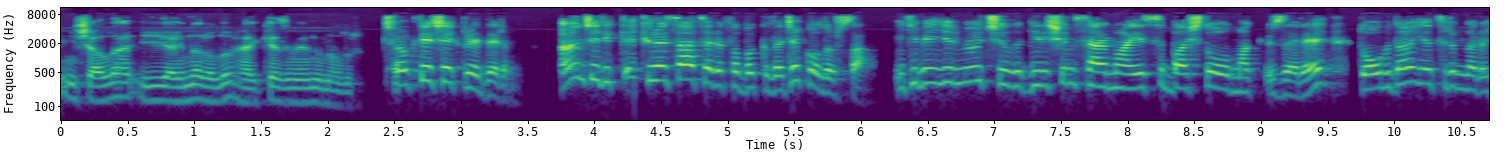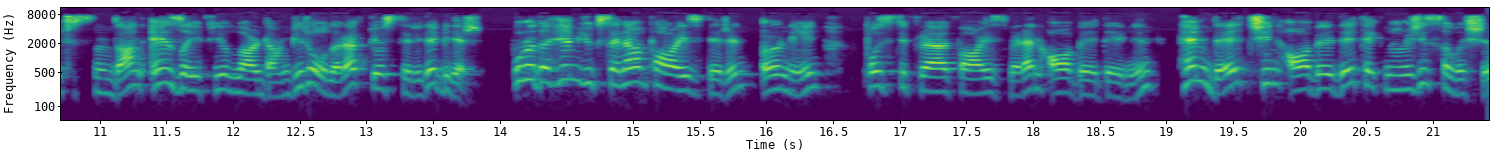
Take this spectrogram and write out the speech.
İnşallah iyi yayınlar olur. Herkes memnun olur. Çok teşekkür ederim. Öncelikle küresel tarafa bakılacak olursa 2023 yılı girişim sermayesi başta olmak üzere doğrudan yatırımlar açısından en zayıf yıllardan biri olarak gösterilebilir. Burada hem yükselen faizlerin örneğin pozitif reel faiz veren ABD'nin hem de Çin-ABD teknoloji savaşı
